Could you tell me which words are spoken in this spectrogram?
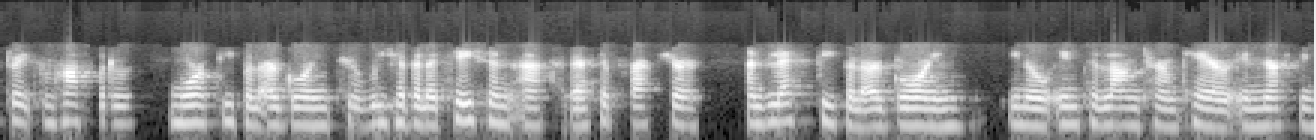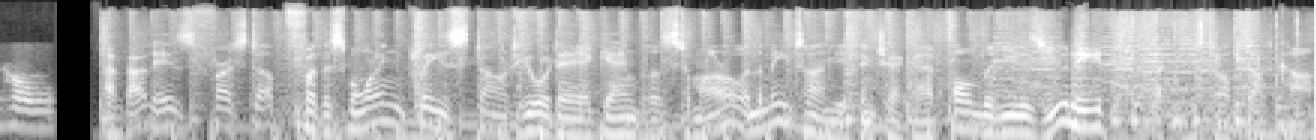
straight from hospital more people are going to rehabilitation after their hip fracture and less people are going, you know, into long-term care in nursing homes. And that is first up for this morning. Please start your day again with us tomorrow. In the meantime, you can check out all the news you need at newstalk.com.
